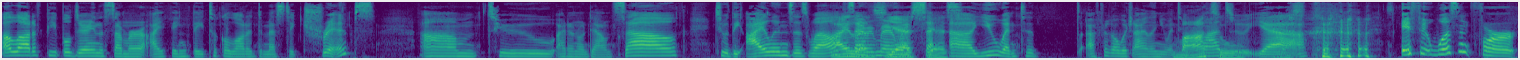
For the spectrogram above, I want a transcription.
a lot of people during the summer, I think they took a lot of domestic trips. Um, to I don't know down south to the islands as well. Islands, I remember yes, yes. Uh, you went to I forgot which island you went to. Matsu, yeah. if it wasn't for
